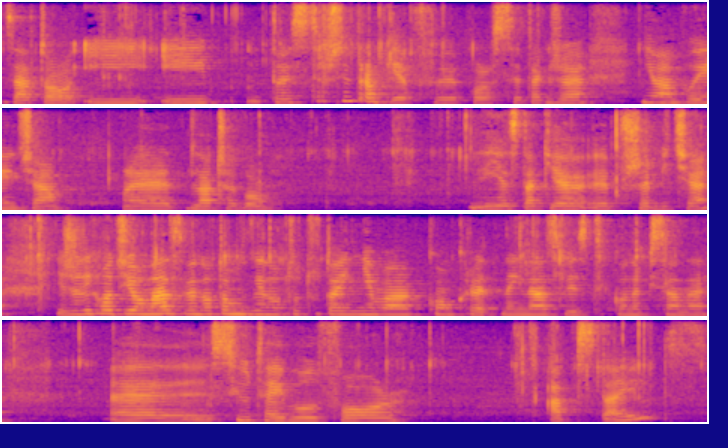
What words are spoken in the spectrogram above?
za to i, i to jest strasznie drogie w Polsce, także nie mam pojęcia e, dlaczego jest takie e, przebicie. Jeżeli chodzi o nazwę, no to mówię, no to tutaj nie ma konkretnej nazwy, jest tylko napisane e, suitable for upstyles.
